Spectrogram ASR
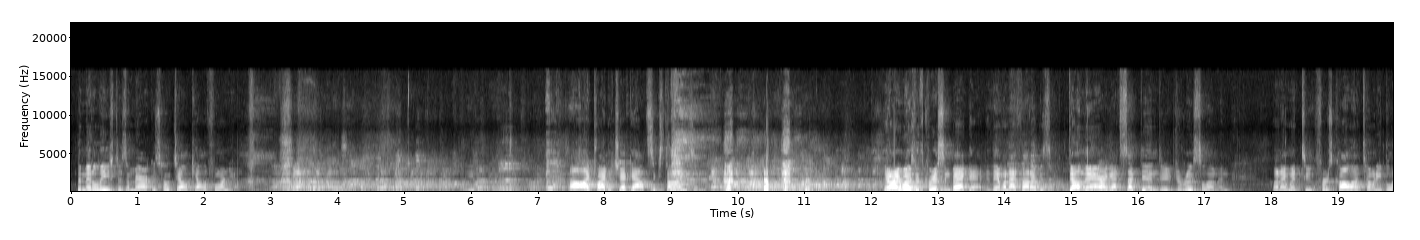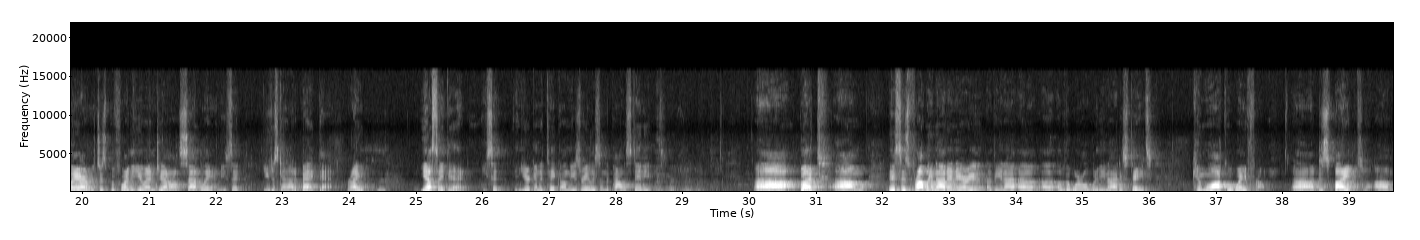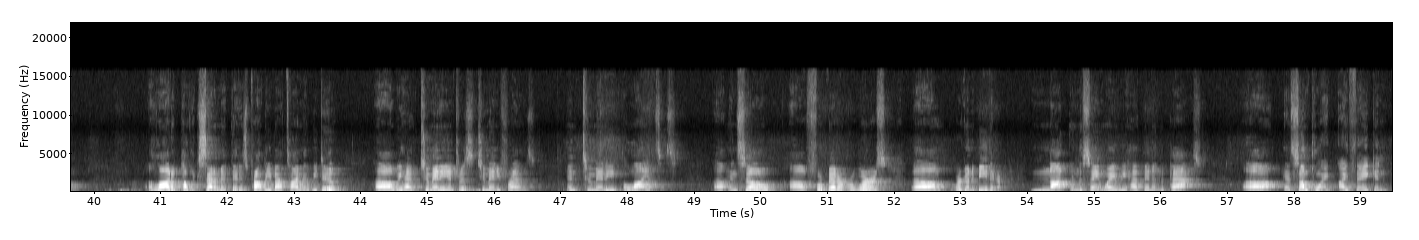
the Middle East as America's Hotel California. Uh, I tried to check out six times, and there I was with Chris in Baghdad. And then when I thought I was done there, I got sucked into Jerusalem. And when I went to first call on Tony Blair, it was just before the UN General Assembly, and he said, "You just got out of Baghdad, right?" yes, I did. He said, "And you're going to take on the Israelis and the Palestinians." Uh, but um, this is probably not an area of the, uh, uh, of the world where the United States can walk away from, uh, despite um, a lot of public sentiment that it's probably about time that we do. Uh, we have too many interests, too many friends, and too many alliances. Uh, and so, uh, for better or worse, um, we're going to be there. Not in the same way we have been in the past. at some point, I think, and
